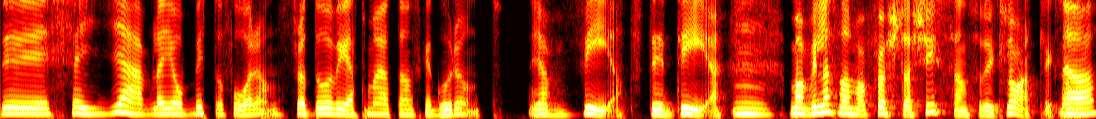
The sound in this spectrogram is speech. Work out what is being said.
det är för jävla jobbigt att få den, för då vet man ju att den ska gå runt. Jag vet, det är det. Man vill nästan ha första kyssen så det är klart. Liksom. Ja,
